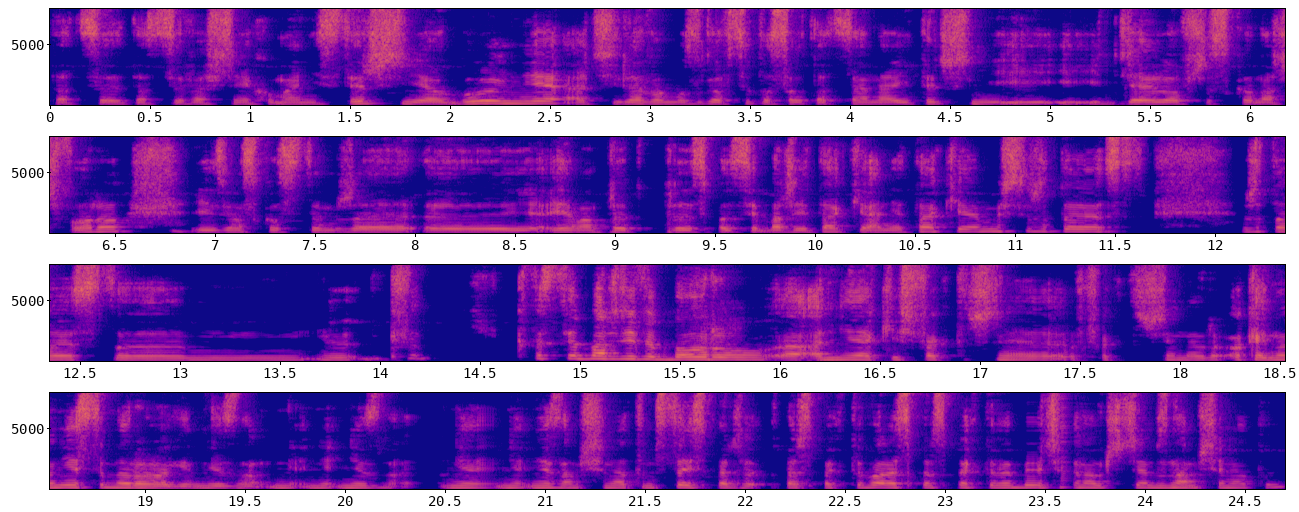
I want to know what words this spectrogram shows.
tacy, tacy właśnie humanistyczni ogólnie, a ci lewomózgowcy to są tacy analityczni i, i, i dzielą wszystko na czworo. I w związku z tym, że y, ja mam predyspozycje bardziej takie, a nie takie, myślę, że to jest, że to jest kwestia bardziej wyboru, a nie jakieś faktycznie, faktycznie neuro... Okej, okay, no nie jestem neurologiem, nie znam, nie, nie, nie, nie, nie, znam się na tym z tej perspektywy, ale z perspektywy bycia nauczycielem znam się na tym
